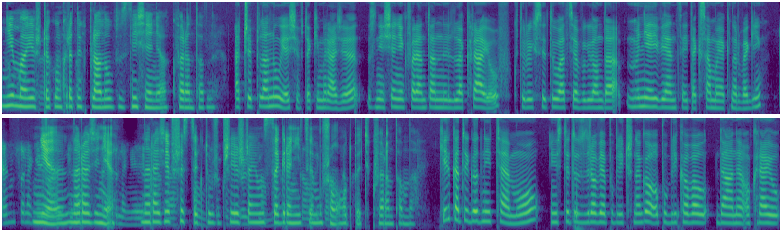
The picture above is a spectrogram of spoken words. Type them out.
Nie ma jeszcze konkretnych planów zniesienia kwarantanny. A czy planuje się w takim razie zniesienie kwarantanny dla krajów, których sytuacja wygląda mniej więcej tak samo jak Norwegii? Nie, na razie nie. Na razie wszyscy, którzy przyjeżdżają z zagranicy, muszą odbyć kwarantannę. Kilka tygodni temu Instytut Zdrowia Publicznego opublikował dane o kraju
